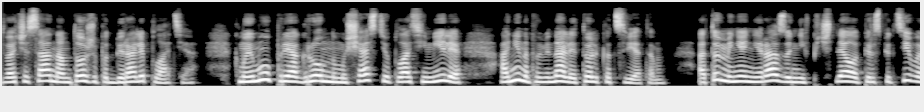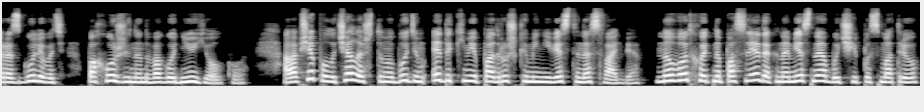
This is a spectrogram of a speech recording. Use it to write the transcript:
два часа нам тоже подбирали платья. К моему преогромному счастью, платье Мили они напоминали только цветом. А то меня ни разу не впечатляла перспектива разгуливать похожей на новогоднюю елку. А вообще получалось, что мы будем эдакими подружками невесты на свадьбе. Ну вот, хоть напоследок на местные обычаи посмотрю.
